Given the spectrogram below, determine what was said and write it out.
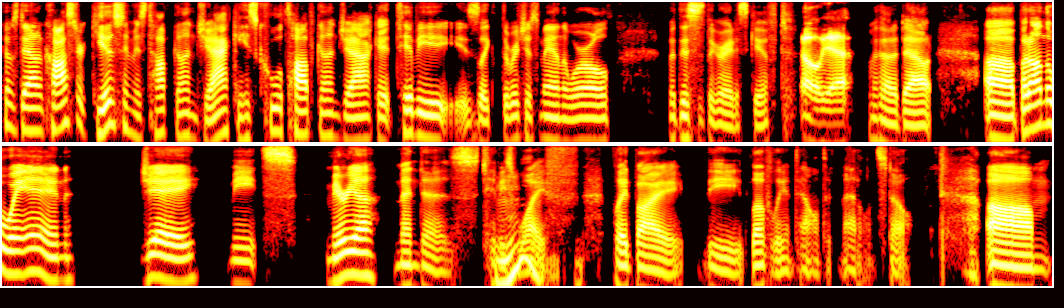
comes down. Costner gives him his Top Gun jacket, his cool Top Gun jacket. Tibby is like the richest man in the world, but this is the greatest gift, oh yeah, without a doubt. Uh, but on the way in, Jay meets Miryea Mendez, Tibby's Mm. wife, played by the lovely and talented Madeleine Stowe. Um,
